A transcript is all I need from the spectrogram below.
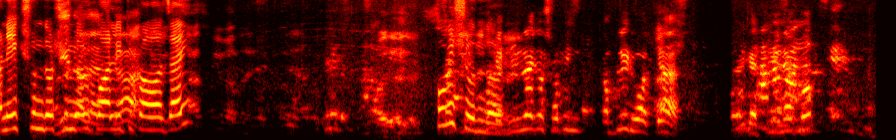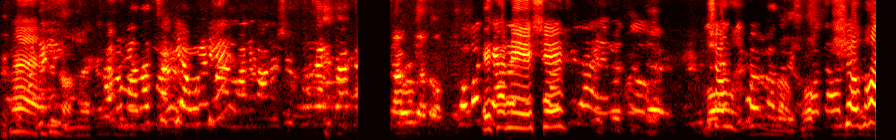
অনেক সুন্দর সুন্দর কোয়ালিটি পাওয়া যায়। খুবই সুন্দর। হ্যাঁ। এখানে এসে শোভা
